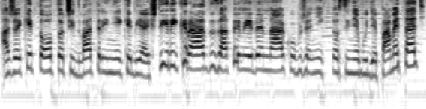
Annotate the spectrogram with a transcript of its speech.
a že keď to otočí 2-3, niekedy aj 4 krát za ten jeden nákup, že nikto si nebude pamätať.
